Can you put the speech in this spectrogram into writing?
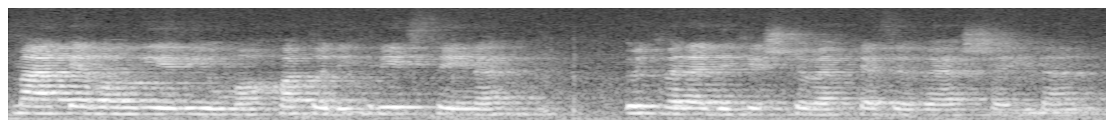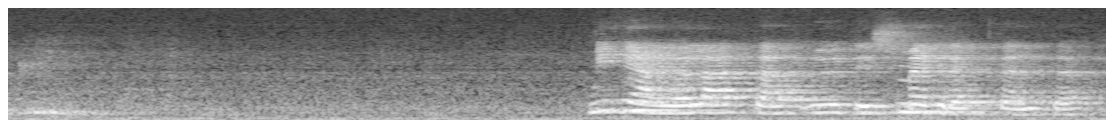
Márk evangéliuma 6. részének 50. és következő verseiben. Mindjárt látták őt, és megrettentek.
